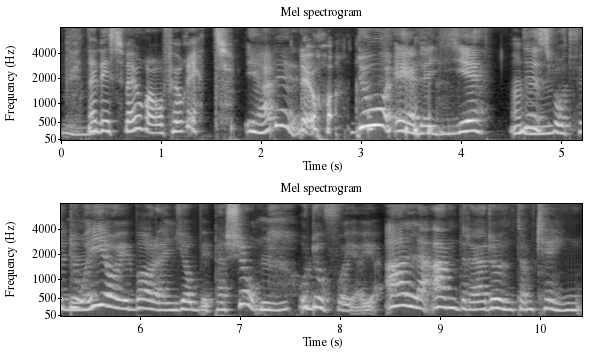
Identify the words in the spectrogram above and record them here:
Mm. Nej, det är svårare att få rätt. Ja, det är det. Då, då är det jätte det är svårt för då är jag ju bara en jobbig person mm. och då får jag ju alla andra runt omkring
